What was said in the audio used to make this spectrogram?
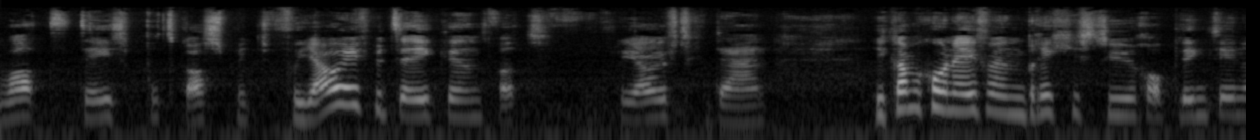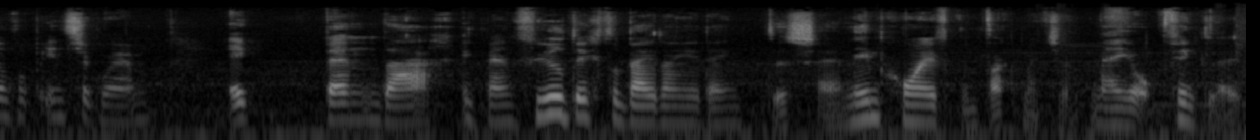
wat deze podcast met, voor jou heeft betekend. Wat voor jou heeft gedaan. Je kan me gewoon even een berichtje sturen op LinkedIn of op Instagram. Ik ben daar. Ik ben veel dichterbij dan je denkt. Dus uh, neem gewoon even contact met je, mij op. Vind ik leuk.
